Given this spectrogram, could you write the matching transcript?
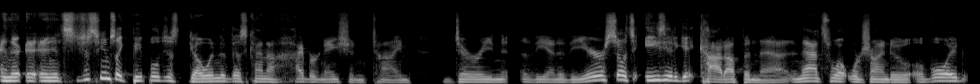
and there and it just seems like people just go into this kind of hibernation time during the end of the year. So it's easy to get caught up in that. And that's what we're trying to avoid.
